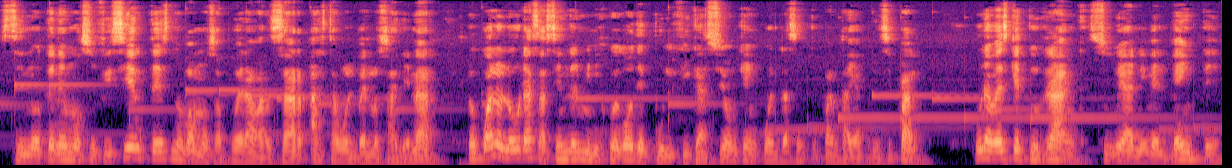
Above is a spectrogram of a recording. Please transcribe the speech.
Si no tenemos suficientes no vamos a poder avanzar hasta volverlos a llenar, lo cual lo logras haciendo el minijuego de purificación que encuentras en tu pantalla principal. Una vez que tu rank sube a nivel 20,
